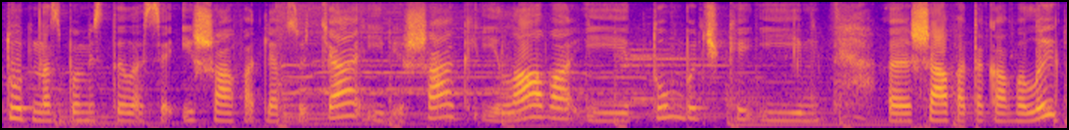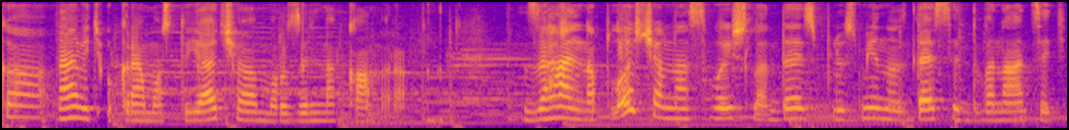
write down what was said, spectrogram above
тут нас помістилася і шафа для взуття, і вішак, і лава, і тумбочки, і е, шафа така велика, навіть окремо стояча морозильна камера. Загальна площа в нас вийшла десь плюс-мінус 10-12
